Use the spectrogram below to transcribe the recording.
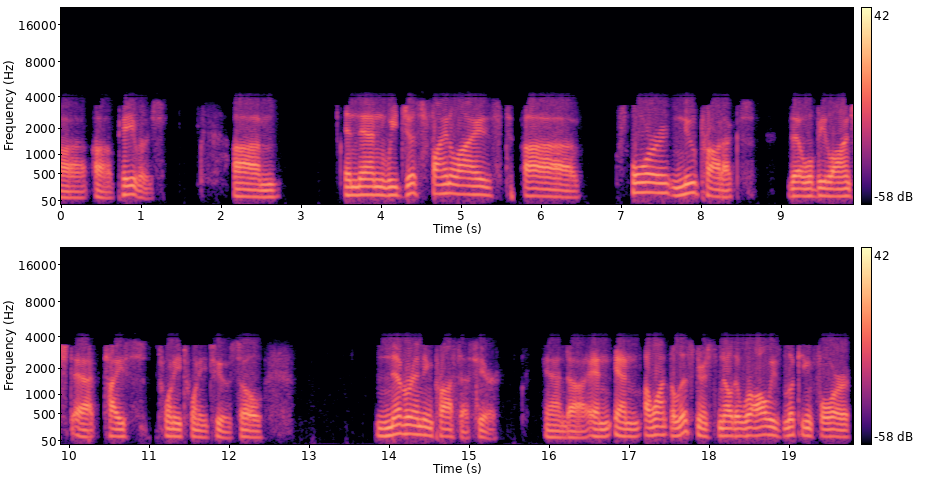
uh, uh, pavers. Um, and then we just finalized uh, four new products that will be launched at TISE 2022. So, never-ending process here, and uh, and and I want the listeners to know that we're always looking for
